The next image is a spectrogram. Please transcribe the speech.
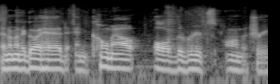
And I'm going to go ahead and comb out all of the roots on the tree.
